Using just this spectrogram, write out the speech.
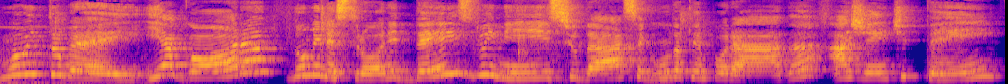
Muito bem. E agora, no Minestrone, desde o início da segunda temporada, a gente tem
